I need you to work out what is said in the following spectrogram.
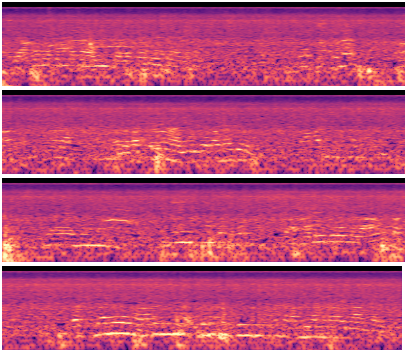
Kaya ako makakatayin ka. Puta ko lang. Malabas ka na, ligo ka na dun. Init mo ko. Kakaligo na lang. Ba't gano'n? Ako yung gano'n din mo sa kanilang mga ilagay. Ano,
